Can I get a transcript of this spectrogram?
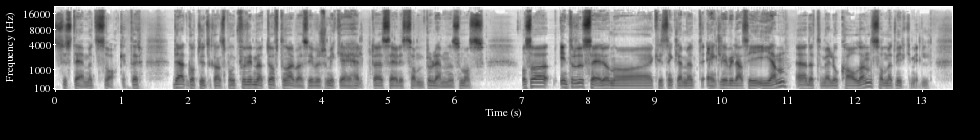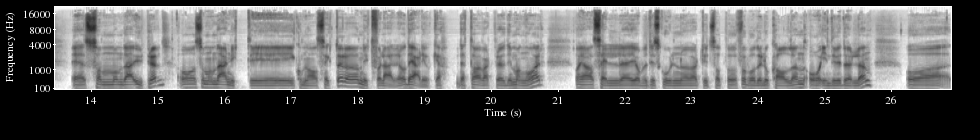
systemets svakheter. Det er et godt utgangspunkt, for vi møter jo ofte en arbeidsgiver som ikke helt eh, ser de samme problemene som oss. Og så introduserer jo nå Kristin Clemet egentlig, vil jeg si igjen, eh, dette med lokallønn som et virkemiddel. Eh, som om det er uprøvd, og som om det er nytt i, i kommunal sektor og nytt for lærere. Og det er det jo ikke. Dette har vært prøvd i mange år. Og jeg har selv jobbet i skolen og vært utsatt for både lokallønn og individuell lønn. Og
